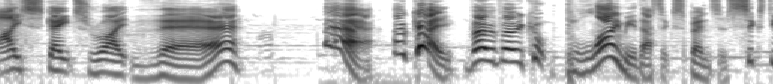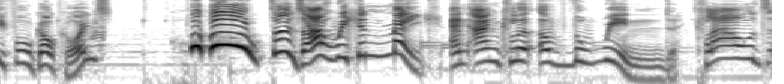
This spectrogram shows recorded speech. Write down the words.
Ice skates right there. Yeah, okay. Very, very cool. Blimey, that's expensive. 64 gold coins. Woohoo! Turns out we can make an anklet of the wind. Clouds,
